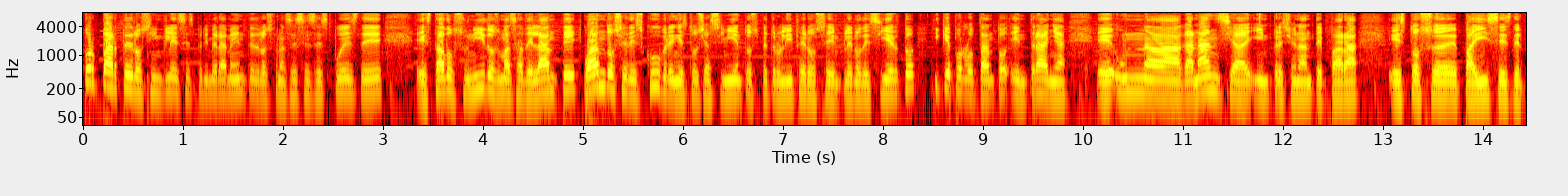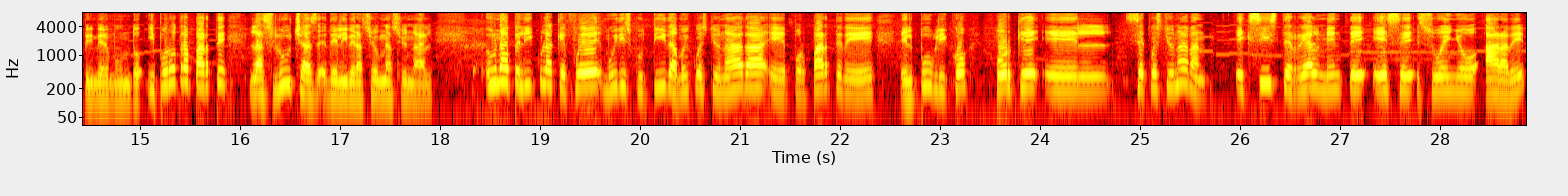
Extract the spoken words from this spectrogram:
por parte de los ingleses primeramente, de los franceses después de Estados Unidos más adelante, cuando se descubren estos yacimientos petrolíferos en pleno desierto y que por lo tanto entraña eh, una ganancia impresionante para estos eh, países del primer mundo. Y por otra parte, las luchas de liberación nacional. Una película que fue muy discutida, muy cuestionada eh, por parte de el público porque el- se cuestionaban ¿Existe realmente ese sueño árabe?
